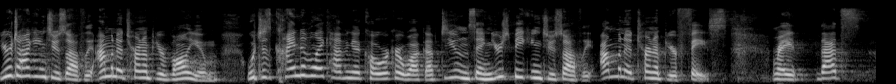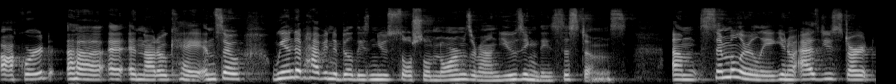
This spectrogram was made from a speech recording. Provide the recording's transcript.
You're talking too softly. I'm going to turn up your volume, which is kind of like having a coworker walk up to you and saying, you're speaking too softly. I'm going to turn up your face right? That's awkward uh, and not okay. And so we end up having to build these new social norms around using these systems. Um, similarly, you know, as you start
